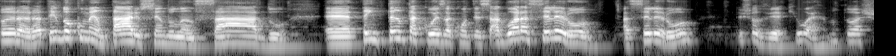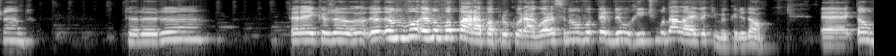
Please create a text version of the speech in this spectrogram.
Parará. Tem documentário sendo lançado, é, tem tanta coisa acontecendo. Agora acelerou, acelerou. Deixa eu ver aqui, ué, não estou achando. Espera aí que eu já. Eu, eu, não vou, eu não vou parar para procurar agora, senão eu vou perder o ritmo da live aqui, meu queridão. É, então,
